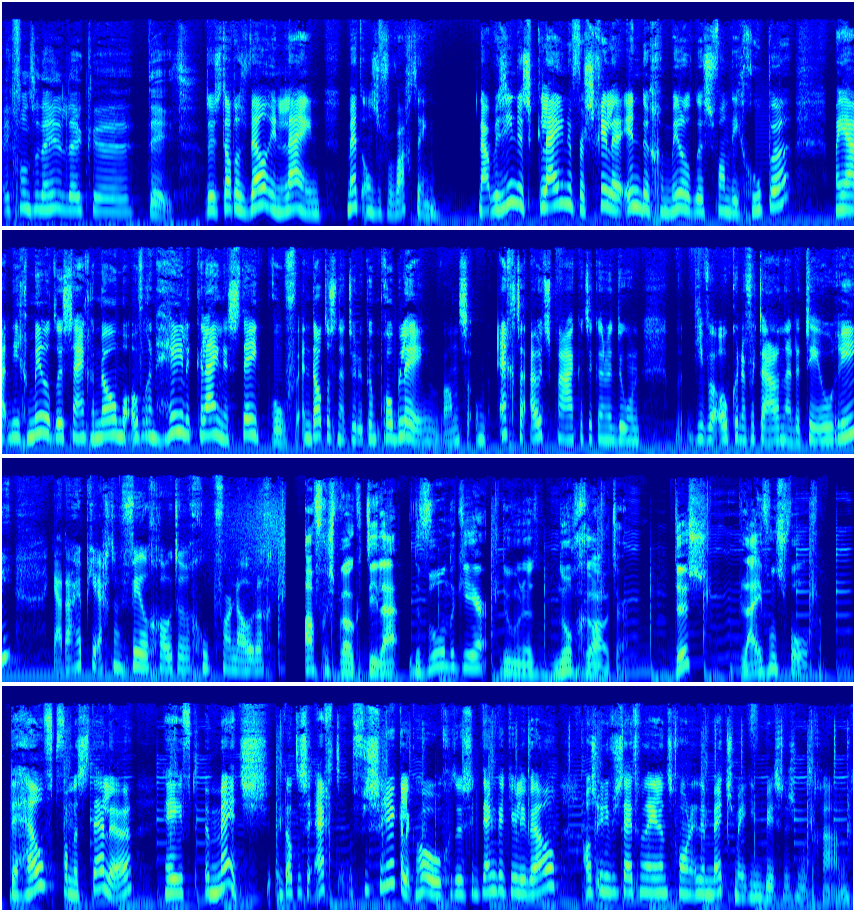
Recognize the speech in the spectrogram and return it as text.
ik vond het een hele leuke date. Dus dat is wel in lijn met onze verwachting. Nou, we zien dus kleine verschillen in de gemiddeldes van die groepen. Maar ja, die gemiddeldes zijn genomen over een hele kleine steekproef. En dat is natuurlijk een probleem. Want om echte uitspraken te kunnen doen, die we ook kunnen vertalen naar de theorie, ja, daar heb je echt een veel grotere groep voor nodig. Afgesproken, Tila. De volgende keer doen we het nog groter. Dus blijf ons volgen. De helft van de stellen heeft een match. Dat is echt verschrikkelijk hoog. Dus ik denk dat jullie wel als Universiteit van Nederland gewoon in de matchmaking business moeten gaan.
